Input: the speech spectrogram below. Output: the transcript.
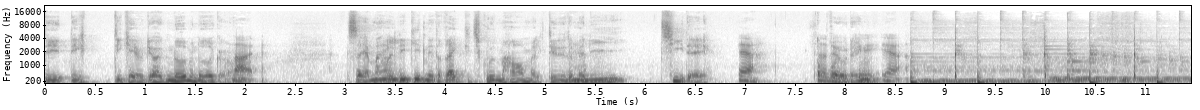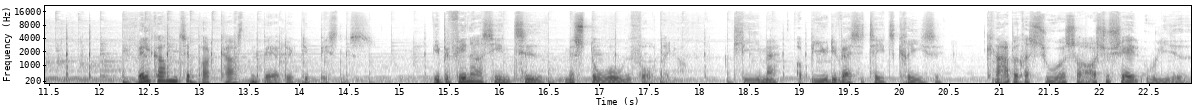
det, det, det kan jo, det har ikke noget med noget at gøre. Nej, Så jeg mangler lige at give den et rigtigt skud med havremælk. Det er det der med lige 10 dage. ja, så er det det, okay. ikke? Ja. Velkommen til podcasten Bæredygtig Business. Vi befinder os i en tid med store udfordringer. Klima- og biodiversitetskrise, knappe ressourcer og social ulighed.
